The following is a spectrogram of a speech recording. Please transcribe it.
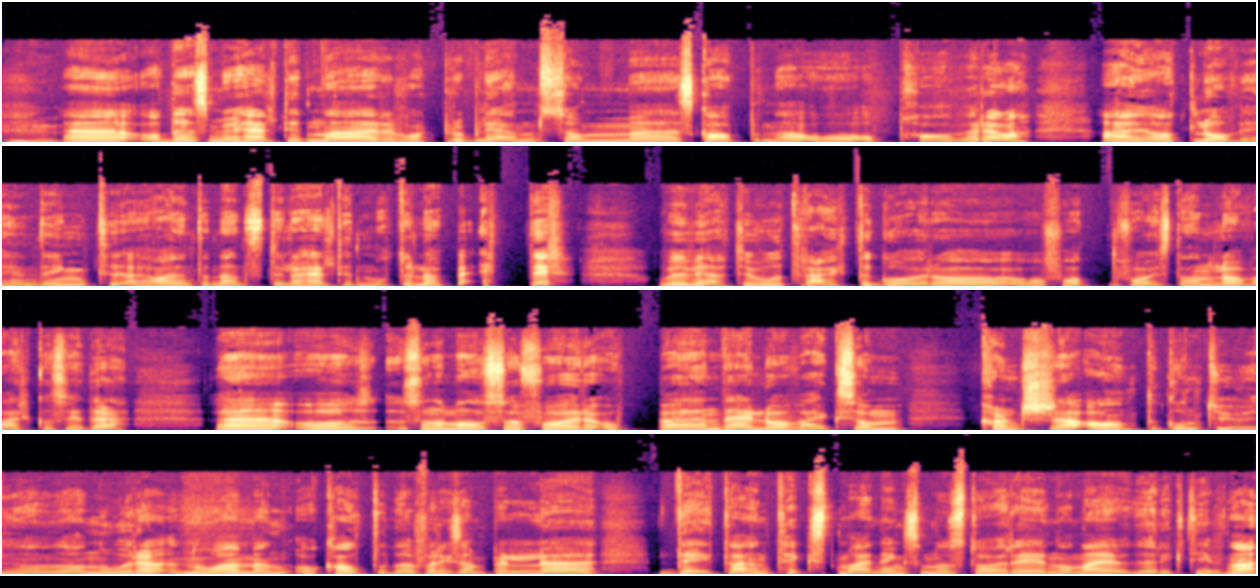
Mm. Og det som jo hele tiden er vårt problem som uh, skapende og opphavere, da, er jo at lovgivning har en tendens til å hele tiden måtte løpe etter. Og vi vet jo hvor treigt det går å, å få, få, i stand lovverk osv. Og, så uh, og så når man også får opp en del lovverk som kanskje ante konturene av noe, men, og kalte det f.eks. Uh, data and text mining, som det står i noen av EU-direktivene,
